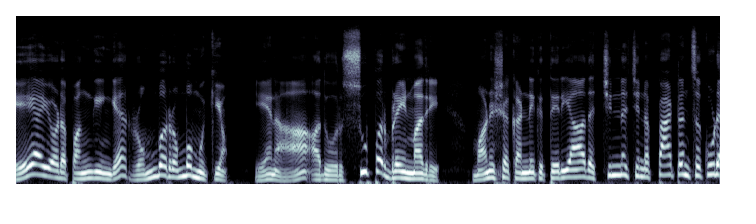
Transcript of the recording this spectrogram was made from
ஏஐயோட பங்கு இங்க ரொம்ப ரொம்ப முக்கியம். ஏன்னா அது ஒரு சூப்பர் பிரெயின் மாதிரி. மனுஷ கண்ணுக்கு தெரியாத சின்ன சின்ன பேட்டர்ன்ஸை கூட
